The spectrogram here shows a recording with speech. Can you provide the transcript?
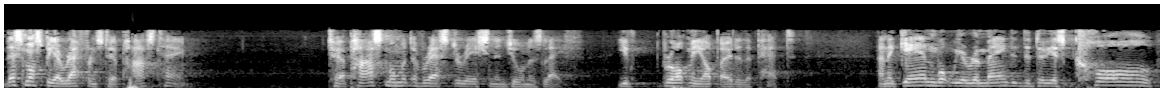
This must be a reference to a past time. To a past moment of restoration in Jonah's life. You've brought me up out of the pit. And again, what we are reminded to do is call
